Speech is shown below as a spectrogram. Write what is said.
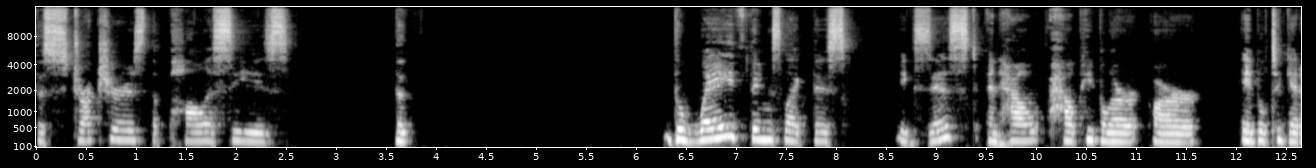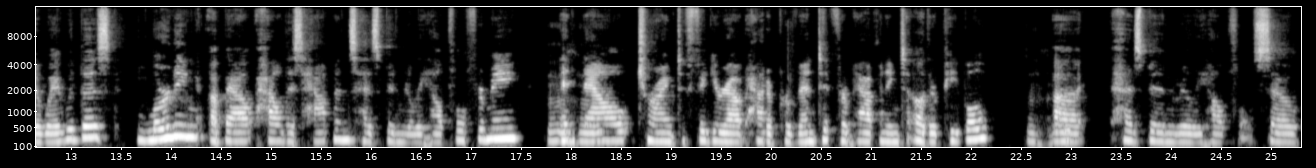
the structures, the policies, the the way things like this exist and how how people are are able to get away with this learning about how this happens has been really helpful for me mm-hmm. and now trying to figure out how to prevent it from happening to other people mm-hmm. uh, has been really helpful so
